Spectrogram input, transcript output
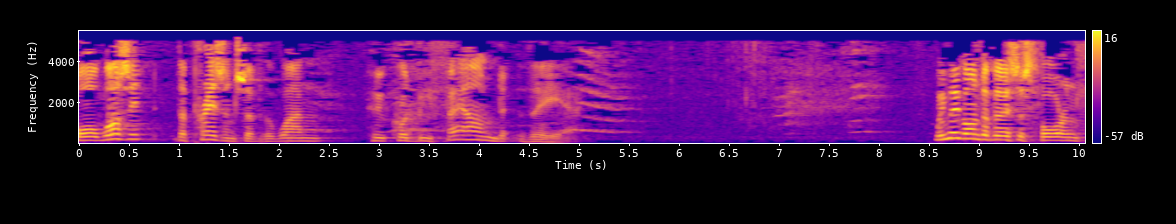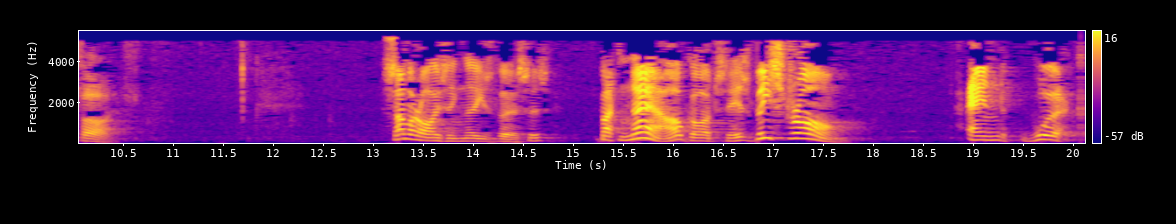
Or was it the presence of the one who could be found there? We move on to verses 4 and 5. Summarising these verses, but now, God says, be strong and work.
